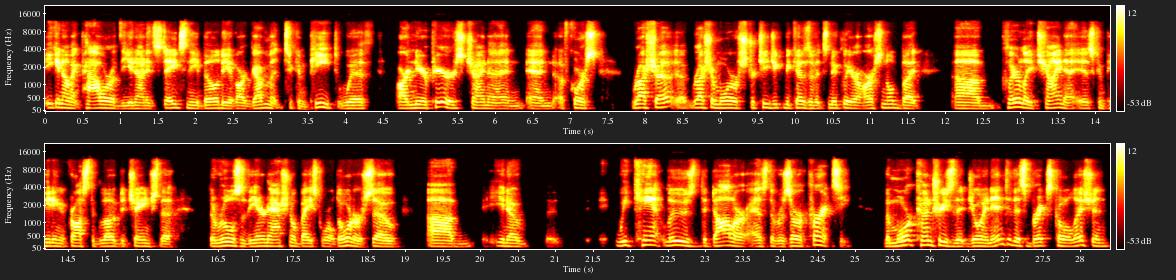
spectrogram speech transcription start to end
economic power of the United States and the ability of our government to compete with our near peers, China and and of course Russia. Uh, Russia more strategic because of its nuclear arsenal, but um, clearly China is competing across the globe to change the the rules of the international based world order. So um, you know we can't lose the dollar as the reserve currency. The more countries that join into this BRICS coalition,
